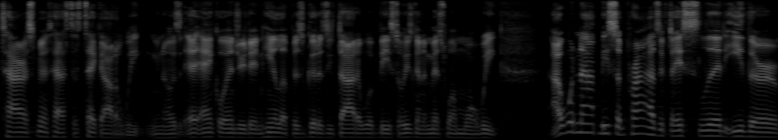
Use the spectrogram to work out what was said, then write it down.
Tyron Smith has to take out a week. You know, his ankle injury didn't heal up as good as he thought it would be, so he's going to miss one more week. I would not be surprised if they slid either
